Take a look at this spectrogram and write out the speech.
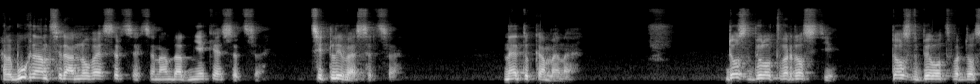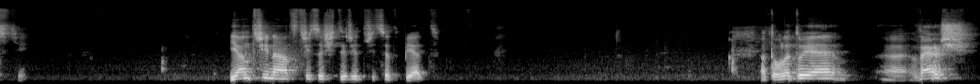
Ale Bůh nám chce dát nové srdce, chce nám dát měkké srdce, citlivé srdce. Ne to kamene. Dost bylo tvrdosti. Dost bylo tvrdosti. Jan 13, 34, 35. A tohle to je eh, verš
